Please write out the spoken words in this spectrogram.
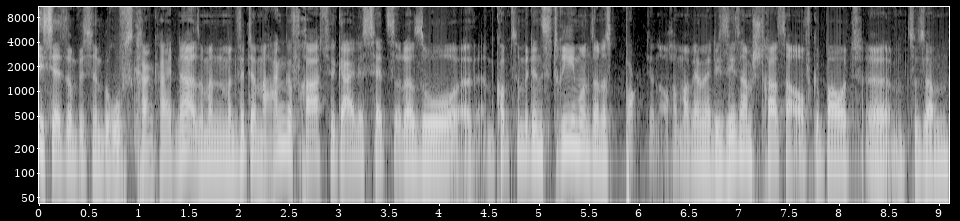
Ist ja so ein bisschen Berufskrankheit, ne? Also man, man wird ja mal angefragt für geile Sets oder so, äh, kommt so mit ins Stream und so, und das bockt dann auch immer. Wir haben ja die Sesamstraße aufgebaut, äh, zusammen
